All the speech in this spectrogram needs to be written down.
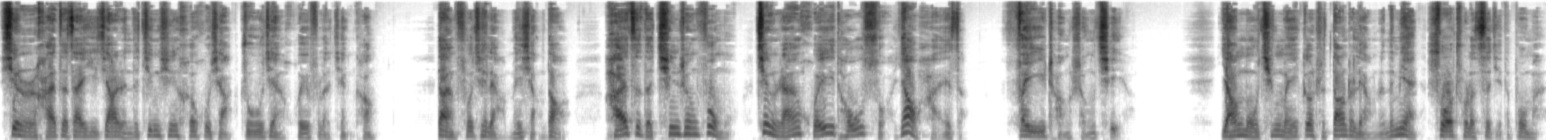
幸而孩子在一家人的精心呵护下，逐渐恢复了健康。但夫妻俩没想到，孩子的亲生父母竟然回头索要孩子，非常生气啊！养母青梅更是当着两人的面说出了自己的不满：“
